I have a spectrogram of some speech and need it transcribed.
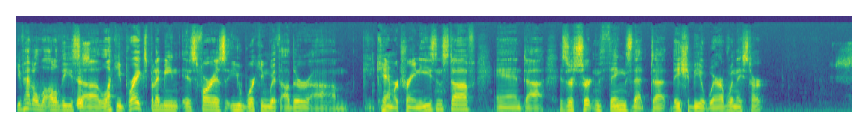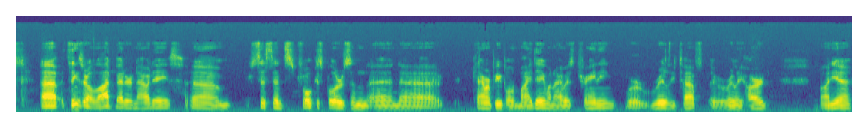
you've had a lot of these uh, lucky breaks, but I mean, as far as you working with other um, camera trainees and stuff, and uh, is there certain things that uh, they should be aware of when they start? Uh, things are a lot better nowadays. Um, assistants, focus pullers, and, and uh, camera people in my day when I was training were really tough. They were really hard on you.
